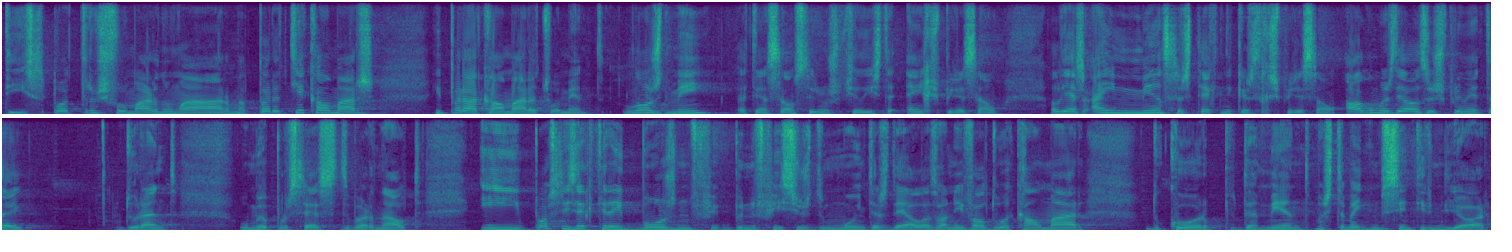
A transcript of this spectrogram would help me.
ti se pode transformar numa arma para te acalmares e para acalmar a tua mente. Longe de mim, atenção, ser um especialista em respiração. Aliás, há imensas técnicas de respiração. Algumas delas eu experimentei durante o meu processo de burnout e posso dizer que tirei bons benefícios de muitas delas, ao nível do acalmar do corpo, da mente, mas também de me sentir melhor,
